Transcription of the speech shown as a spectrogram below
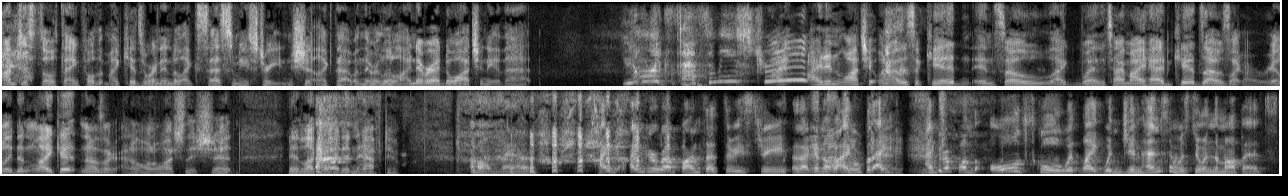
I'm just so thankful that my kids weren't into like Sesame Street and shit like that when they were little. I never had to watch any of that. You don't like Sesame Street? I, I, didn't watch it when I was a kid, and so like by the time I had kids, I was like, I really didn't like it, and I was like, I don't want to watch this shit. And luckily, I didn't have to. Oh man, I, I grew up on Sesame Street. I'm not gonna lie, okay. but I I grew up on the old school with like when Jim Henson was doing the Muppets.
